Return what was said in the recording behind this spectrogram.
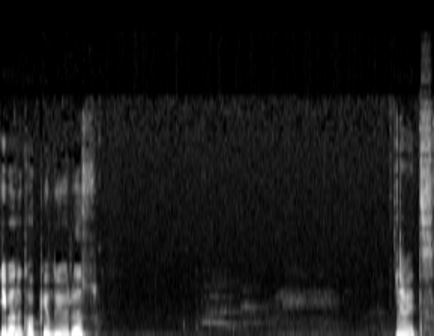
IBAN'ı kopyalıyoruz. Evet.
